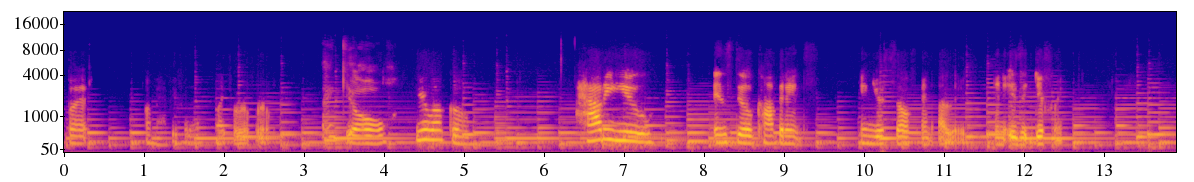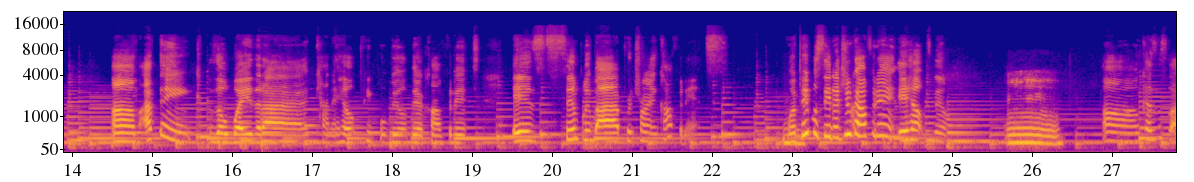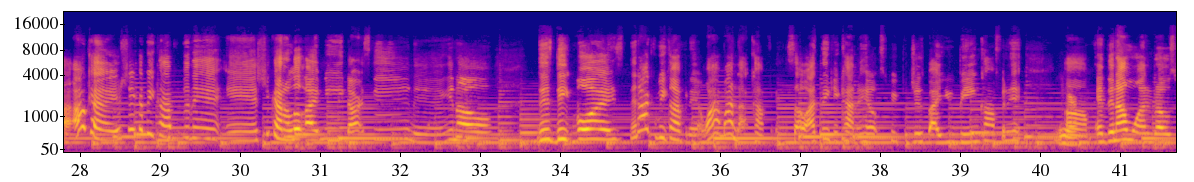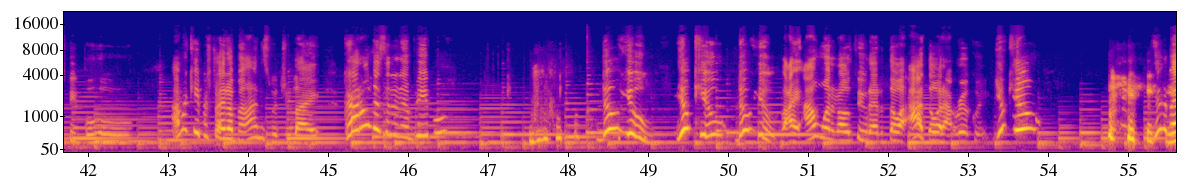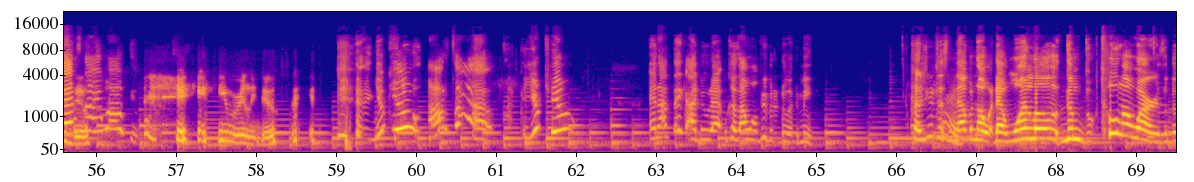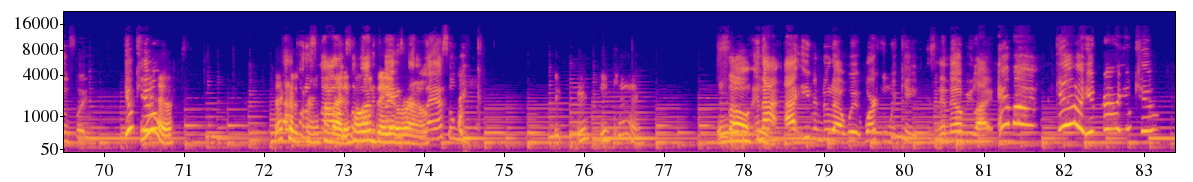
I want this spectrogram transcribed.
But I'm happy for that. Like for real, for real. Thank y'all. You're welcome. How do you instill confidence in yourself and others? And is it different? Um, I think the way that I kind of help people build their confidence is simply by portraying confidence. When people see that you're confident, it helps them. Mm, Um, because it's like, okay, if she could be confident and she kind of look like me, dark skin, and you know, this deep voice, then I can be confident. Why am I not confident? So I think it kind of helps people just by you being confident. yeah. Um, and then I'm one of those people who I'm gonna keep it straight up and honest with you. Like, girl, don't listen to them people. Do you? You cute? Do you? Like, I'm one of those people that throw it. I throw it out real quick. You cute? You the baddest do. thing walking. you really do. you cute all the time. You cute. And I think I do that because I want people to do it to me. Cause you just Right. never know what that one little, them two little words will do for you. You cute. Yeah. That could have turned somebody whole day around. Last a week. It, it, it can. It So, and I. I even do that with working with kids, and they'll be like, "Am I? Yeah, you girl, you cute."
